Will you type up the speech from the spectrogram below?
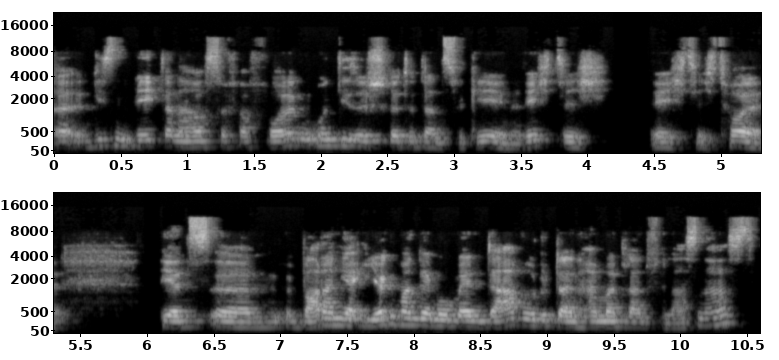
äh, diesen Weg dann auch zu verfolgen und diese Schritte dann zu gehen. Richtig, richtig toll. Jetzt ähm, war dann ja irgendwann der Moment da, wo du dein Heimatland verlassen hast.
